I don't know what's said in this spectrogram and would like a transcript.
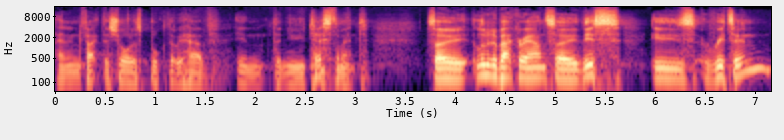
and in fact, the shortest book that we have in the New Testament. So, a little bit of background. So, this is written,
